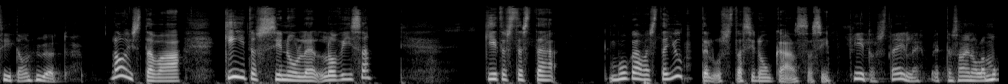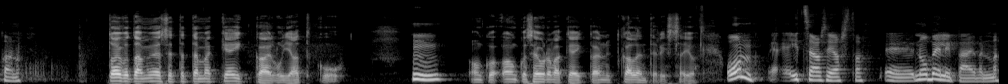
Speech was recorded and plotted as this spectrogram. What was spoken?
siitä on hyötyä. Loistavaa. Kiitos sinulle Lovisa. Kiitos tästä mukavasta juttelusta sinun kanssasi. Kiitos teille, että sain olla mukana. Toivotaan myös, että tämä keikkailu jatkuu. Hmm. Onko, onko seuraava keikka nyt kalenterissa jo? On, itse asiassa e, Nobelipäivänä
